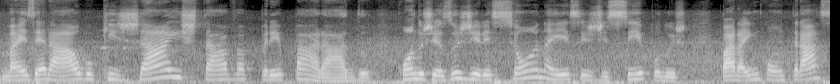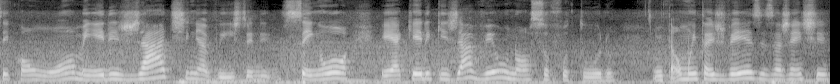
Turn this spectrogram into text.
mas era algo que já estava preparado. Quando Jesus direciona esses discípulos para encontrar-se com um homem, ele já tinha visto. Ele, Senhor é aquele que já vê o nosso futuro. Então, muitas vezes a gente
